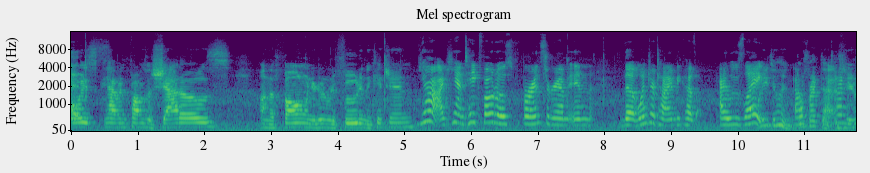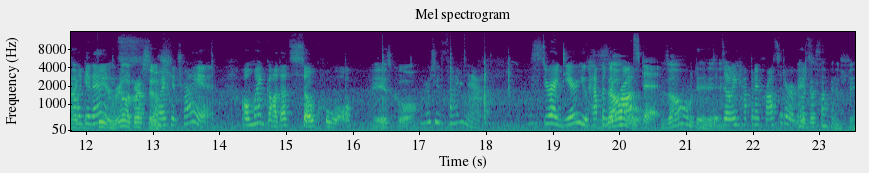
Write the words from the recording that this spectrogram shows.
You're always having problems with shadows on the phone when you're doing your food in the kitchen. Yeah, I can't take photos for Instagram in the wintertime because I lose light. What are you doing? I Don't break that. to You're like it being in real aggressive. So I could try it. Oh my god, that's so cool. It is cool. Where'd you find that? Is your idea or you happened Zoe. to cross it? Zoe did it. Did Zoe happen to cross it or Babe, was that's not gonna fit.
